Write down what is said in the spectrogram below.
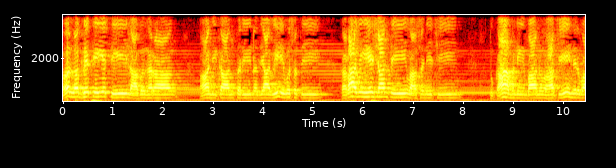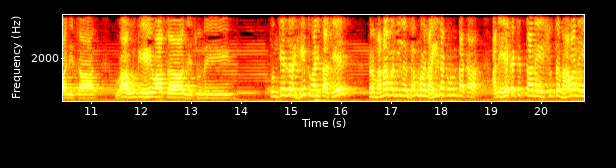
अलभ्यते येते लाभ घरा. आणि कांतरी न द्यावी वसती. करावी हे शांती वासनेची. तुका म्हणे बाण हाचे निर्वाणीचा वा उगे हे वाचा वेचू नये तुमचे जर हित व्हायचं असेल तर मनामधील दंभ नाहीसा करून टाका आणि एकचित्ताने शुद्ध भावाने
